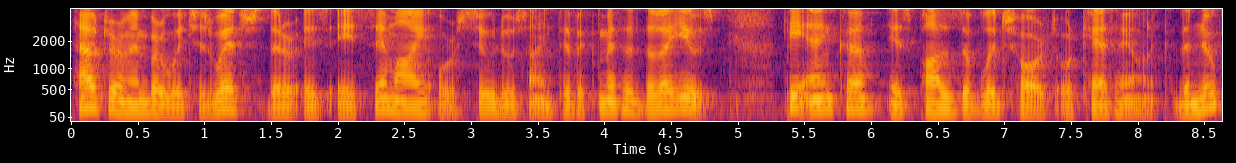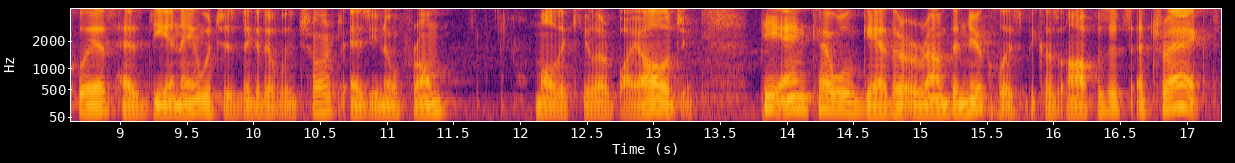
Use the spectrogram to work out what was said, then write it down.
How to remember which is which? There is a semi or pseudo scientific method that I use. P ANCA is positively charged or cationic. The nucleus has DNA which is negatively charged as you know from molecular biology. P ANCA will gather around the nucleus because opposites attract.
